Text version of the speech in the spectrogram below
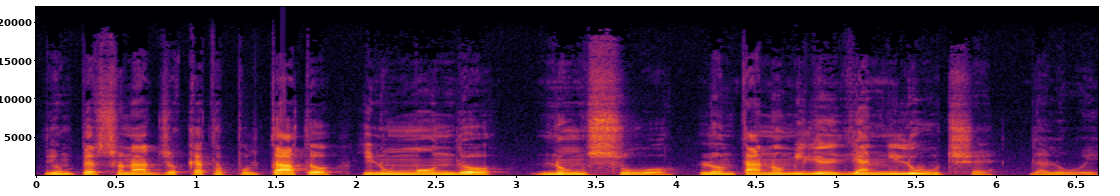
di un personaggio catapultato in un mondo non suo, lontano milioni di anni luce da lui.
